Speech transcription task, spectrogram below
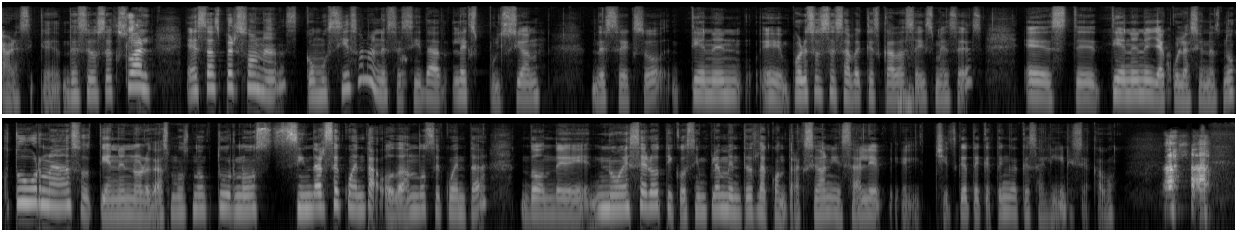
ahora sí que deseo sexual. Esas personas, como si es una necesidad, la expulsión de sexo, tienen, eh, por eso se sabe que es cada seis meses, este, tienen eyaculaciones nocturnas o tienen orgasmos nocturnos sin darse cuenta o dándose cuenta, donde no es erótico, simplemente es la contracción y sale el chisguete que tenga que salir y se acabó.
